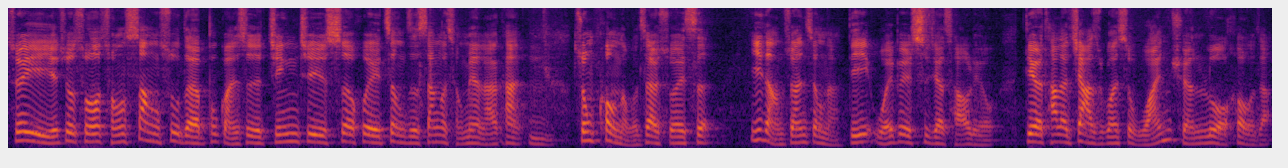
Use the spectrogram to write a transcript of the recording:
所以也就是说，从上述的不管是经济、社会、政治三个层面来看，嗯，中共呢，我再说一次，一党专政呢，第一违背世界潮流，第二它的价值观是完全落后的。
